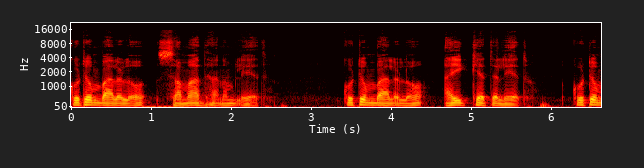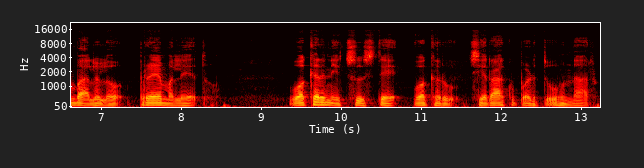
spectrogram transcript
కుటుంబాలలో సమాధానం లేదు. కుటుంబాలలో ఐక్యత లేదు. కుటుంబాలలో ప్రేమ లేదు. ఒకరిని చూస్తే ఒకరు చిరాకు పడుతూ ఉన్నారు.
